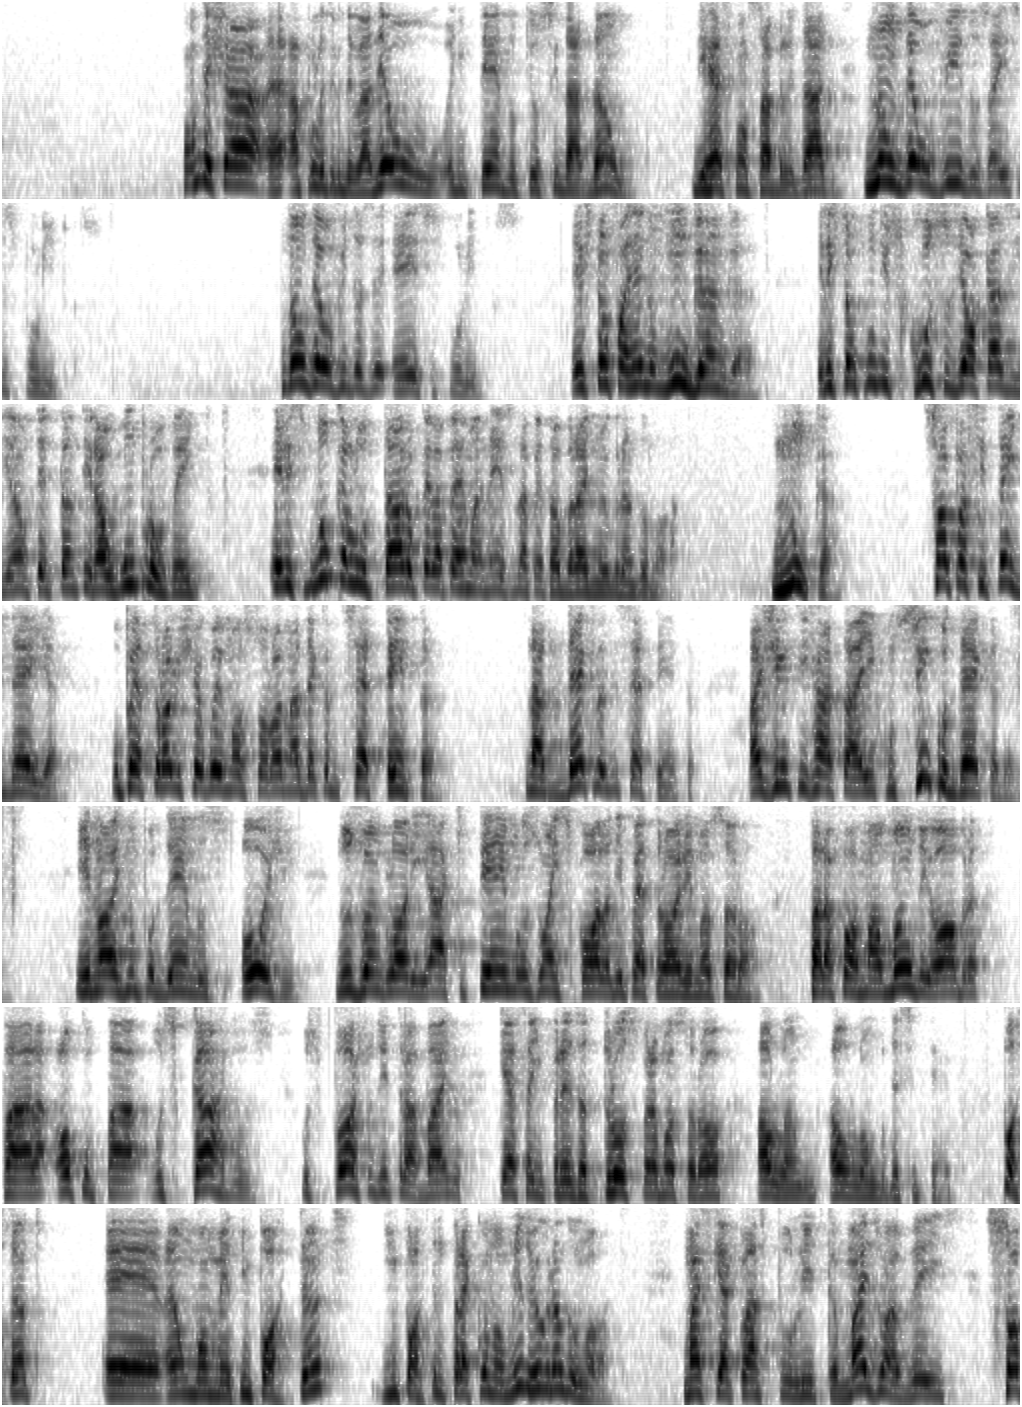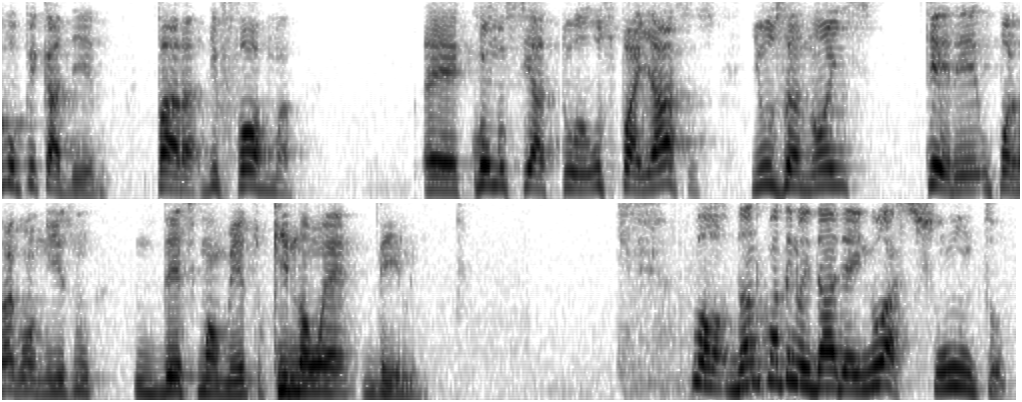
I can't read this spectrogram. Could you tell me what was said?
Vamos deixar é, a política de lado. Eu entendo que o cidadão de responsabilidade não dê ouvidos a esses políticos. Não dê ouvidos a esses políticos. Eles estão fazendo munganga. Eles estão com discursos de ocasião, tentando tirar algum proveito. Eles nunca lutaram pela permanência da Petrobras no Rio Grande do Norte. Nunca. Só para se ter ideia, o petróleo chegou em Mossoró na década de 70. Na década de 70. A gente já está aí com cinco décadas e nós não podemos hoje nos vangloriar que temos uma escola de petróleo em Mossoró para formar mão de obra para ocupar os cargos, os postos de trabalho que essa empresa trouxe para Mossoró ao longo, ao longo desse tempo. Portanto, é, é um momento importante, importante para a economia do Rio Grande do Norte, mas que a classe política, mais uma vez, sobe o picadeiro para, de forma é, como se atua os palhaços e os anões, querer o protagonismo desse momento que não é dele. Bom, dando continuidade aí no assunto,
